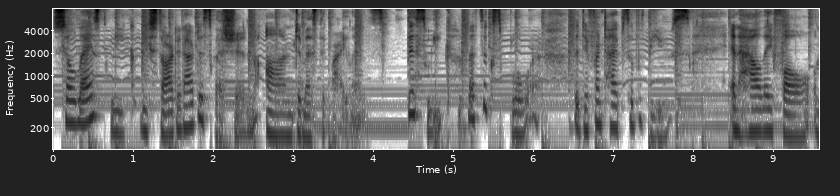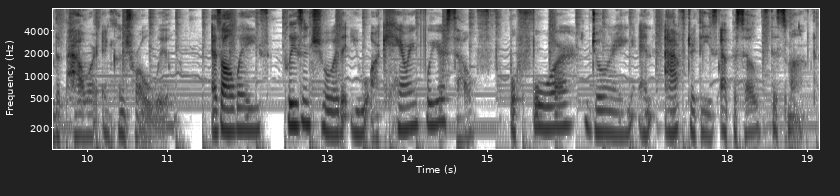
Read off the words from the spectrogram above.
So, last week we started our discussion on domestic violence. This week, let's explore the different types of abuse and how they fall on the power and control wheel. As always, please ensure that you are caring for yourself before, during, and after these episodes this month.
